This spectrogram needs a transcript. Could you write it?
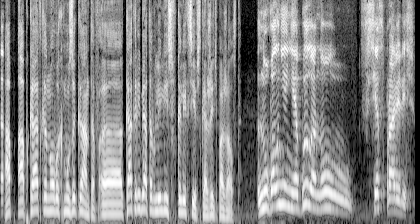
Об, обкатка новых музыкантов. А, как ребята влились в коллектив, скажите, пожалуйста. Ну, волнение было, но все справились.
